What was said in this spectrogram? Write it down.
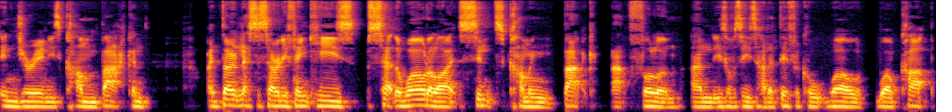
injury and he's come back, and I don't necessarily think he's set the world alight since coming back at Fulham. And he's obviously he's had a difficult World World Cup.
